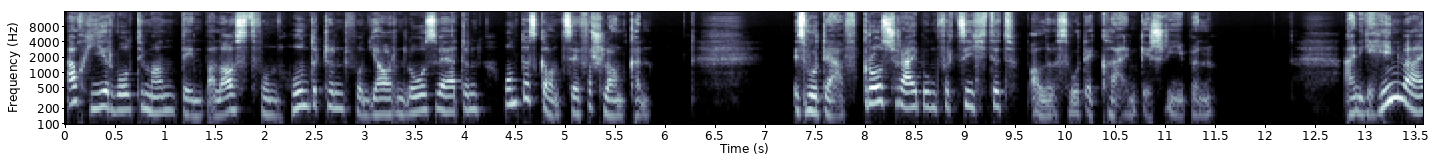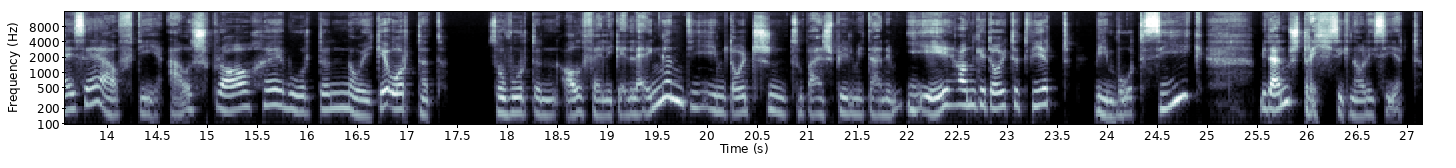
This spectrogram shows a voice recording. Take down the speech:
Auch hier wollte man den Ballast von Hunderten von Jahren loswerden und das Ganze verschlanken. Es wurde auf Großschreibung verzichtet, alles wurde klein geschrieben. Einige Hinweise auf die Aussprache wurden neu geordnet. So wurden allfällige Längen, die im Deutschen zum Beispiel mit einem IE angedeutet wird, wie im Wort Sieg, mit einem Strich signalisiert.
